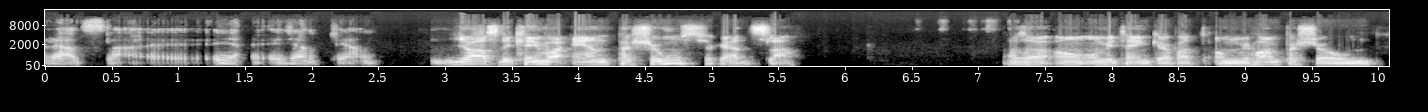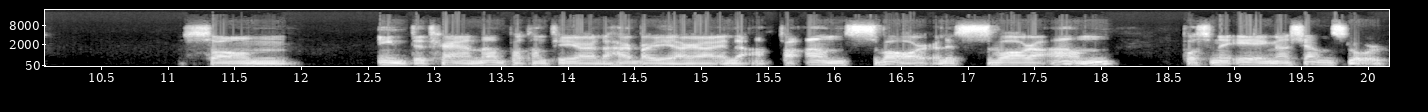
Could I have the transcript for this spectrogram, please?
rädsla eh, e- egentligen. Ja, alltså det kan ju vara en persons rädsla. Alltså om, om vi tänker på att om vi har en person som inte är tränad på att hantera eller härbärgera eller att ta ansvar eller svara an på sina egna känslor.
